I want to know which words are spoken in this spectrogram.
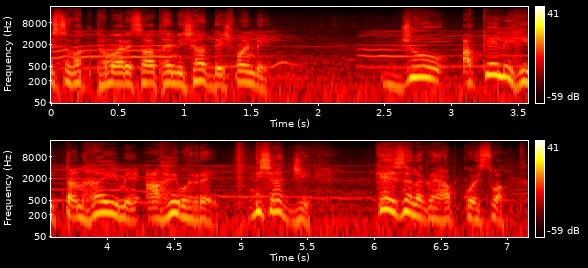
इस वक्त हमारे साथ है निशांत देशपांडे जो अकेले ही तन्हाई में आहे भर रहे। निशांत जी कैसे लग रहा है आपको इस वक्त?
